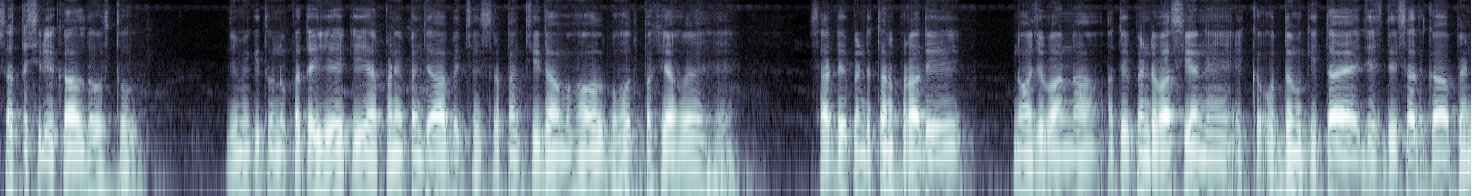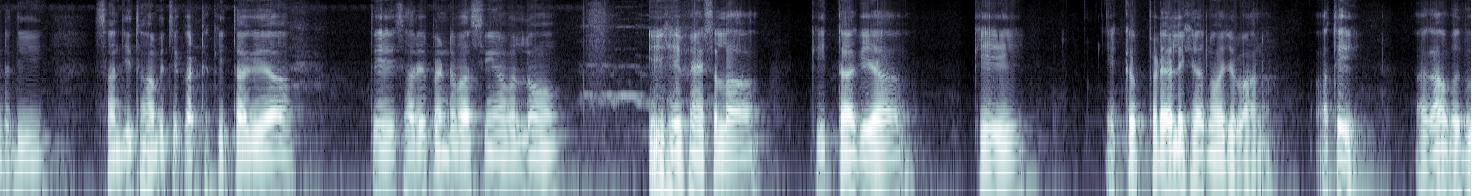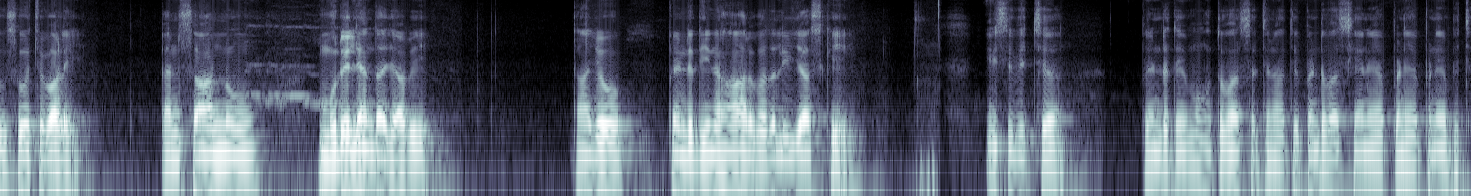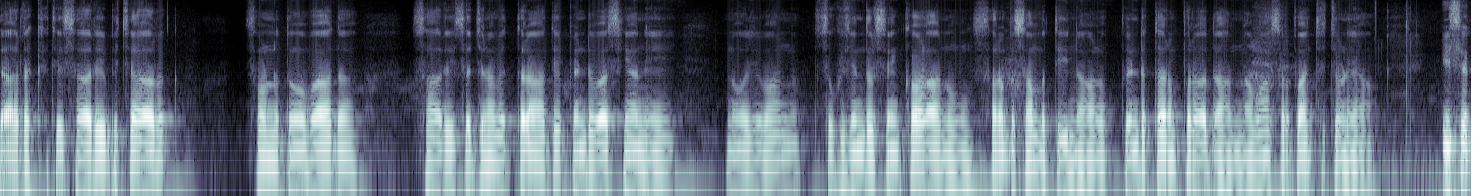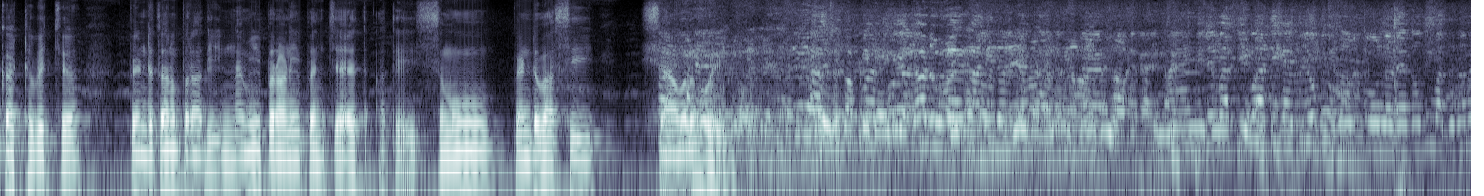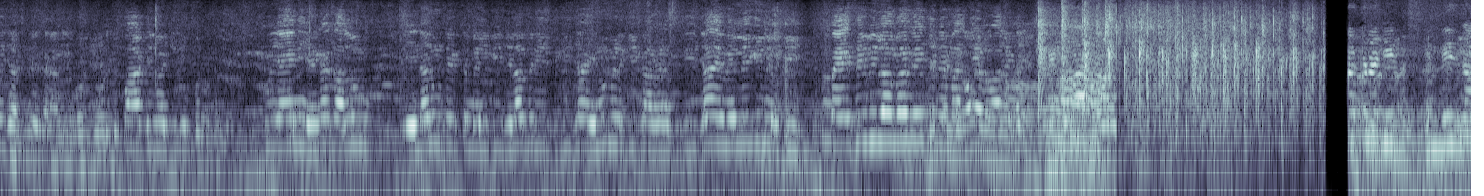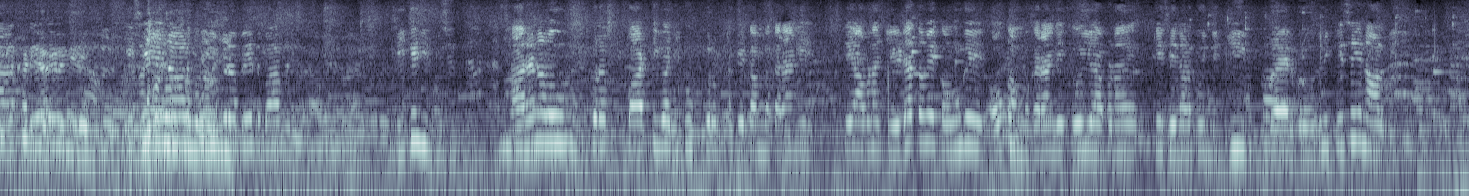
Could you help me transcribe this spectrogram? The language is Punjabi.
ਸਤਿ ਸ਼੍ਰੀ ਅਕਾਲ ਦੋਸਤੋ। ਜਿਵੇਂ ਕਿ ਤੁਹਾਨੂੰ ਪਤਾ ਹੀ ਹੈ ਕਿ ਆਪਣੇ ਪੰਜਾਬ ਵਿੱਚ ਸਰਪੰਚੀ ਦਾ ਮਾਹੌਲ ਬਹੁਤ ਭਖਿਆ ਹੋਇਆ ਹੈ। ਸਾਡੇ ਪਿੰਡ ਧਨਪੁਰਾ ਦੇ ਨੌਜਵਾਨਾਂ ਅਤੇ ਪਿੰਡ ਵਾਸੀਆਂ ਨੇ ਇੱਕ ਉਦਮ ਕੀਤਾ ਹੈ, ਜਿਸ ਦੇ ਸਦਕਾ ਪਿੰਡ ਦੀ ਸਾਂਝੀ ਥਾਂ ਵਿੱਚ ਇਕੱਠ ਕੀਤਾ ਗਿਆ ਤੇ ਸਾਰੇ ਪਿੰਡ ਵਾਸੀਆਂ ਵੱਲੋਂ ਇਹ ਫੈਸਲਾ ਕੀਤਾ ਗਿਆ ਕਿ ਇੱਕ ਪੜ੍ਹਿਆ ਲਿਖਿਆ ਨੌਜਵਾਨ ਅਤੇ ਅਗਾਂਹ ਵਧੂ ਸੋਚ ਵਾਲੇ, ਇਨਸਾਨ ਨੂੰ ਮੂਹਰੇ ਲਿਆਂਦਾ ਜਾਵੇ, ਤਾਂ ਜੋ ਪਿੰਡ ਦੀ ਨਹਾਰ ਬਦਲੀ ਜਾ ਸਕੇ। ਇਸ ਵਿੱਚ ਪਿੰਡ ਦੇ ਮੋਹਤਵਰ ਸੱਜਣਾ ਅਤੇ ਪਿੰਡ ਵਾਸੀਆਂ ਨੇ ਆਪਣੇ ਆਪਣੇ ਵਿਚਾਰ ਰੱਖੇ ਤੇ ਸਾਰੇ ਵਿਚਾਰ ਸੁਣਨ ਤੋਂ ਬਾਅਦ ਸਾਰੇ ਸੱਜਣਾ ਮਿੱਤਰਾਂ ਅਤੇ ਪਿੰਡ ਵਾਸੀਆਂ ਨੇ ਨੌਜਵਾਨ ਸੁਖਜਿੰਦਰ ਸਿੰਘ ਕਾਲਾ ਨੂੰ ਸਰਬਸੰਮਤੀ ਨਾਲ ਪਿੰਡ ਧਰਮਪੁਰਾ ਦਾ ਨਵਾਂ ਸਰਪੰਚ ਚੁਣਿਆ। ਇਸ ਇਕੱਠ ਵਿੱਚ ਪਿੰਡ ਧਰਮਪੁਰਾ ਦੀ ਨਵੀਂ ਪੁਰਾਣੀ ਪੰਚਾਇਤ ਅਤੇ ਸਮੂਹ ਪਿੰਡ ਵਾਸੀ ਸ਼ਾਮਲ ਹੋਏ। ਕੋਈ ਐ ਨਹੀਂ ਹੈਗਾ ਕੱਲ ਨੂੰ ਇਹਨਾਂ ਨੂੰ ਟਿਕਟ ਮਿਲ ਗਈ, ਜ਼ਿਲ੍ਹਾ ਪ੍ਰੀਤ ਦੀ, ਜਾਂ ਇਹਨੂੰ ਮਿਲ ਗਈ, ਕਾਂਗਰਸ ਦੀ, ਜਾਂ ਐਮਐਲਏ ਦੀ ਮਿਲ ਗਈ। ਪੈਸੇ ਵੀ ਲਾਵਾਂਗੇ, ਜਿੰਨੇ ਮਰਜ਼ੀ ਲਵਾ ਲਓ ਆਪਣਾ ਜੀ ਜਿੰਨੇ ਨਾਲ ਖੜੀਆਂ ਨੇ ਮੇਰੇ ਕਿਸੇ ਨਾਲ ਕੋਈ ਮੇਰਾ ਭੇਦਭਾਵ ਨਹੀਂ ਠੀਕ ਹੈ ਜੀ? ਸਾਰਿਆਂ ਨਾਲੋਂ ਉੱਪਰ ਪਾਰਟੀ ਵਾਜੀ ਤੋਂ ਉੱਪਰ ਉੱਠ ਕੇ ਕੰਮ ਕਰਾਂਗੇ ਤੇ ਆਪਣਾ ਜਿਹੜਾ ਤੁਸੀਂ ਕਹੋਗੇ ਉਹ ਕੰਮ ਕਰਾਂਗੇ। ਕੋਈ ਆਪਣਾ ਕਿਸੇ ਨਾਲ ਕੋਈ ਨਿੱਜੀ ਵੈਰ ਵਿਰੋਧ ਨਹੀਂ ਕਿਸੇ ਨਾਲ ਵੀ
